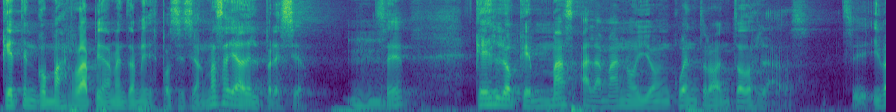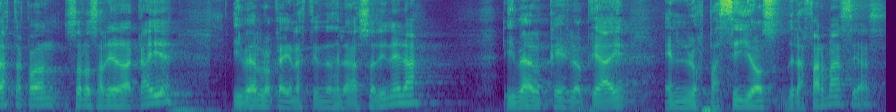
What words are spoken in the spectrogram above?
¿Qué tengo más rápidamente a mi disposición? Más allá del precio. ¿Sí? ¿Qué es lo que más a la mano yo encuentro en todos lados? ¿sí? Y basta con solo salir a la calle y ver lo que hay en las tiendas de la gasolinera y ver qué es lo que hay en los pasillos de las farmacias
